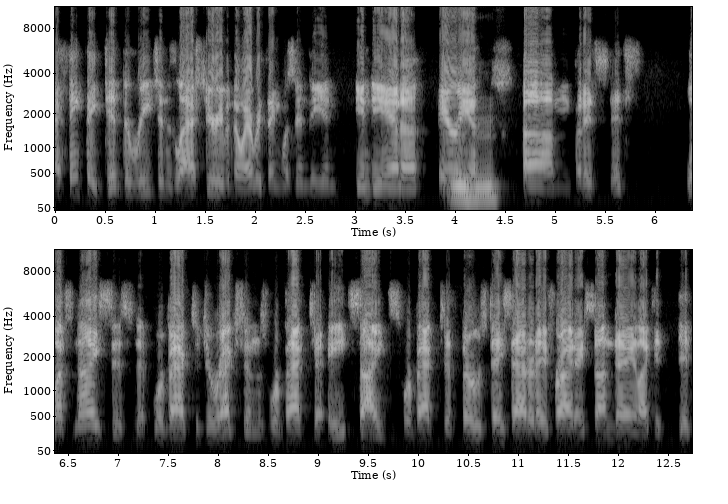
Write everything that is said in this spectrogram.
I think they did the regions last year, even though everything was in the in, Indiana area. Mhm. Um, but it's it's what's nice is that we're back to directions. We're back to eight sites. We're back to Thursday, Saturday, Friday, Sunday. Like it, it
